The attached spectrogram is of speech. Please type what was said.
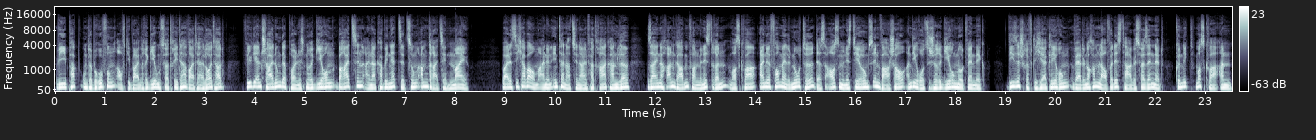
Wie PAP unter Berufung auf die beiden Regierungsvertreter weiter erläutert, fiel die Entscheidung der polnischen Regierung bereits in einer Kabinettssitzung am 13. Mai. Weil es sich aber um einen internationalen Vertrag handle, sei nach Angaben von Ministerin Moskwa eine formelle Note des Außenministeriums in Warschau an die russische Regierung notwendig. Diese schriftliche Erklärung werde noch im Laufe des Tages versendet, kündigt Moskwa an.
